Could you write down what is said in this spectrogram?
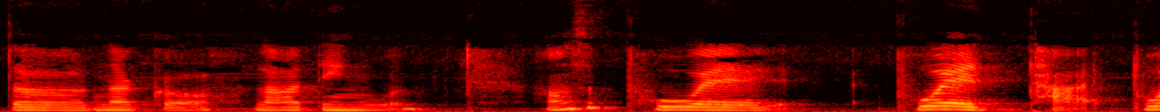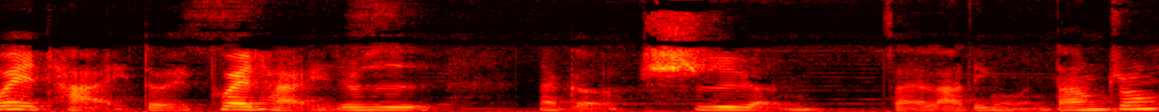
的那个拉丁文，好像是普埃普埃台普埃台对普埃台就是那个诗人。在拉丁文当中。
